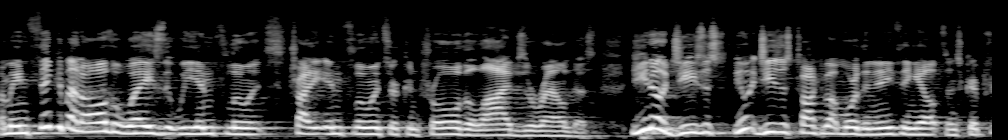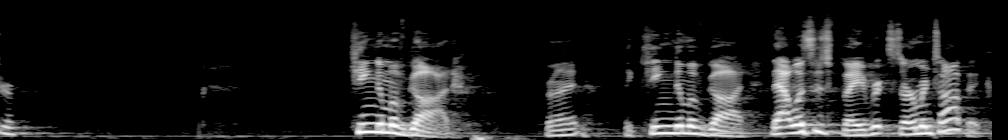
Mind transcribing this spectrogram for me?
I mean, think about all the ways that we influence, try to influence or control the lives around us. Do you know Jesus? You know what Jesus talked about more than anything else in Scripture? Kingdom of God, right? The kingdom of God. That was his favorite sermon topic.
